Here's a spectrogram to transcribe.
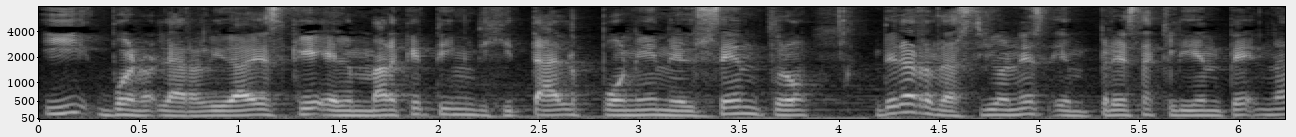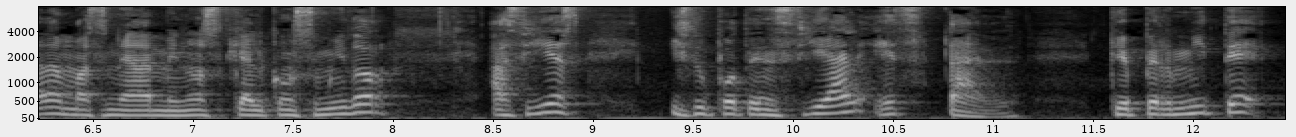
Y bueno, la realidad es que el marketing digital pone en el centro de las relaciones empresa-cliente nada más y nada menos que al consumidor. Así es, y su potencial es tal que permite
